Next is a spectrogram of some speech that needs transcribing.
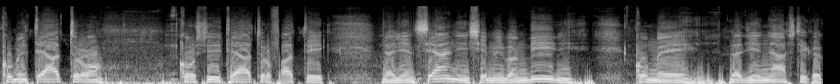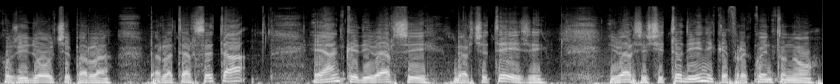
come il teatro corsi di teatro fatti dagli anziani insieme ai bambini, come la ginnastica così dolce per la, per la terza età e anche diversi bercetesi, diversi cittadini che frequentano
